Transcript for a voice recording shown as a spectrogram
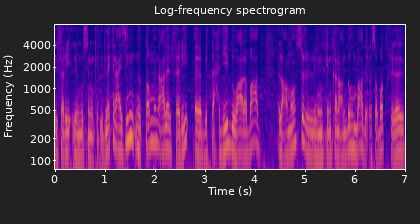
الفريق للموسم الجديد. لكن عايزين نطمن على الفريق بالتحديد وعلى بعض العناصر اللي يمكن كان عندهم بعض الإصابات خلال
